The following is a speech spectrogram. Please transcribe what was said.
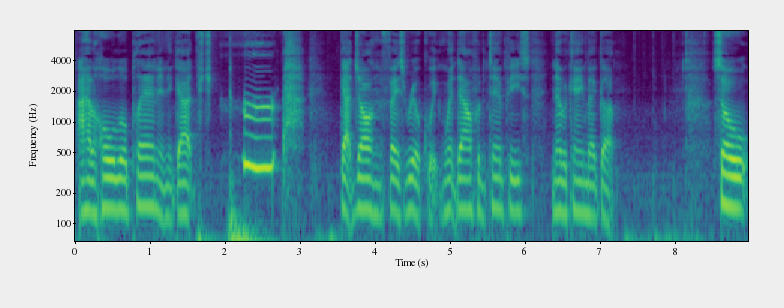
I had a whole little plan and it got got jaws in the face real quick. Went down for the ten piece, never came back up. So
